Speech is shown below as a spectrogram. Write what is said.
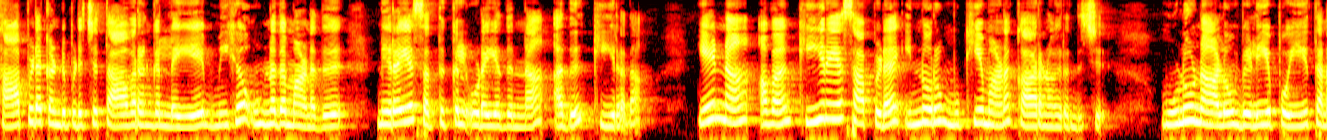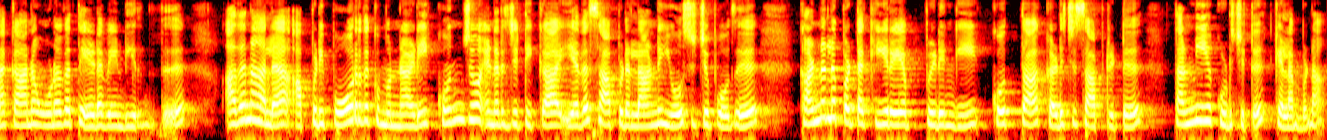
சாப்பிட கண்டுபிடிச்ச தாவரங்கள்லேயே மிக உன்னதமானது நிறைய சத்துக்கள் உடையதுன்னா அது கீரை தான். ஏன்னா அவன் கீரையை சாப்பிட இன்னொரு முக்கியமான காரணம் இருந்துச்சு. முழு நாளும் வெளியே போய் தனக்கான உணவை தேட வேண்டியிருந்தது. அதனால் அப்படி போகிறதுக்கு முன்னாடி கொஞ்சம் எனர்ஜெட்டிக்காக எதை சாப்பிடலான்னு யோசித்த போது கண்ணில் பட்ட கீரையை பிடுங்கி கொத்தாக கடித்து சாப்பிட்டுட்டு தண்ணியை குடிச்சிட்டு கிளம்புனான்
